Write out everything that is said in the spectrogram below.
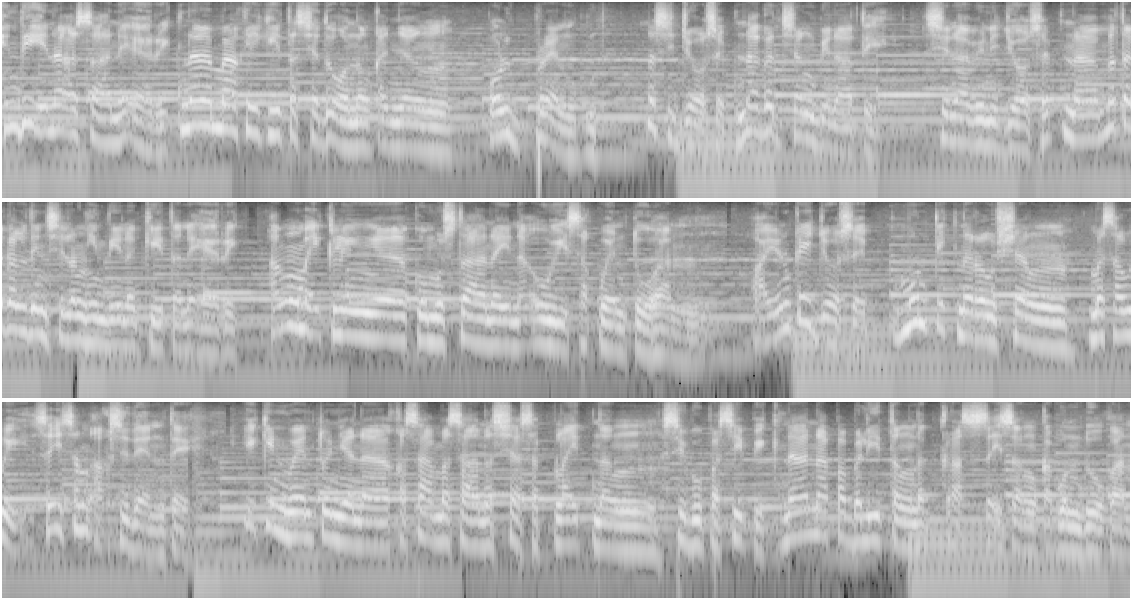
Hindi inaasahan ni Eric na makikita siya doon ng kanyang old friend na si Joseph na agad siyang binati. Sinabi ni Joseph na matagal din silang hindi nagkita ni Eric. Ang maikling uh, kumustahan ay nauwi sa kwentuhan. Ayon kay Joseph, muntik na raw siyang masawi sa isang aksidente. Ikinwento niya na kasama sana siya sa flight ng Cebu Pacific na napabalitang nag-crash sa isang kabundukan.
